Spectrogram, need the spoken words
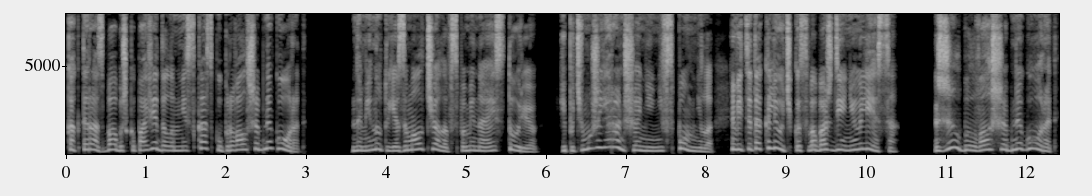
Как-то раз бабушка поведала мне сказку про волшебный город. На минуту я замолчала, вспоминая историю. И почему же я раньше о ней не вспомнила? Ведь это ключ к освобождению леса. Жил-был волшебный город,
